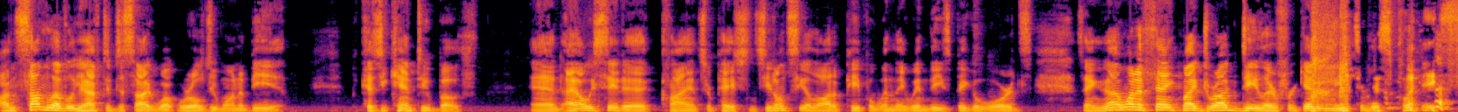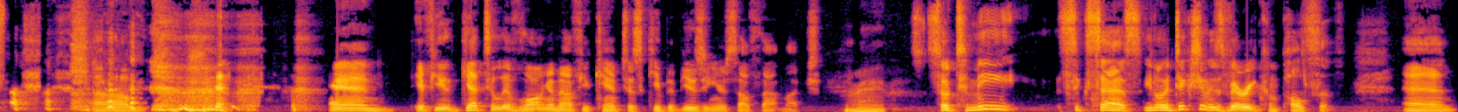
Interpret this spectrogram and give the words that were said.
on some level, you have to decide what world you want to be in because you can't do both. And I always say to clients or patients, you don't see a lot of people when they win these big awards saying, I want to thank my drug dealer for getting me to this place. um, and if you get to live long enough, you can't just keep abusing yourself that much. Right. So to me, success, you know, addiction is very compulsive. And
